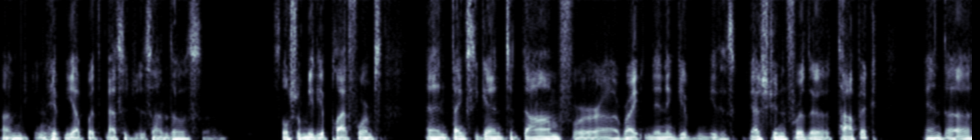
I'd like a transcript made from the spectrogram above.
um, you can hit me up with messages on those uh, social media platforms. And thanks again to Dom for uh, writing in and giving me the suggestion for the topic. And uh,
